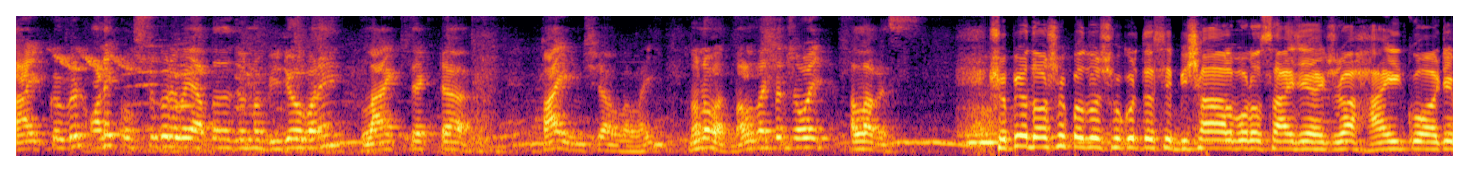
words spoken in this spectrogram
লাইক করবেন। অনেক কষ্ট করে ভাই আপনাদের জন্য ভিডিও বানাই। লাইক একটা পাই ইনশাআল্লাহ ভাই। ধন্যবাদ। ভালো থাকবেন সবাই। আল্লাহ হাফেজ। সুপ্রিয় দর্শক প্রথমে শুরু করতেছি বিশাল বড় সাইজের একজোড়া হাই কোয়ালিটি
